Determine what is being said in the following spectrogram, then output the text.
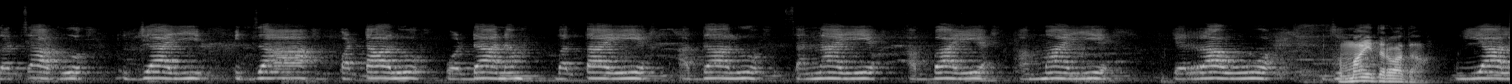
గచ్చాకు ఉజ్జాయి పిజ్జా పట్టాలు వడ్డానం బత్తాయి అద్దాలు సన్నాయి అబ్బాయి అమ్మాయి ఎర్రావు అమ్మాయి తర్వాత? ఉయ్యాల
